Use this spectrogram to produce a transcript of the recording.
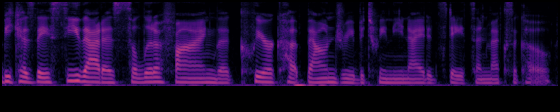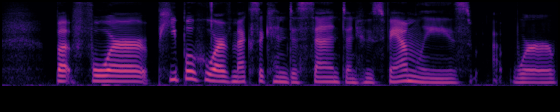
because they see that as solidifying the clear-cut boundary between the United States and Mexico. But for people who are of Mexican descent and whose families were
